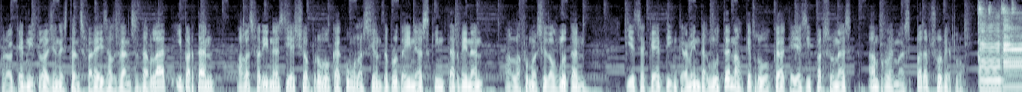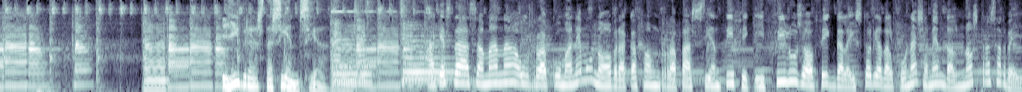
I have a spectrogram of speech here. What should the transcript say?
Però aquest nitrogen es transfereix als grans de blat i, per tant, a les farines i això provoca acumulacions de proteïnes que intervenen en la formació del gluten. I és aquest increment de gluten el que provoca que hi hagi persones amb problemes per absorbir-lo. Llibres de ciència. Aquesta setmana us recomanem una obra que fa un repàs científic i filosòfic de la història del coneixement del nostre cervell.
